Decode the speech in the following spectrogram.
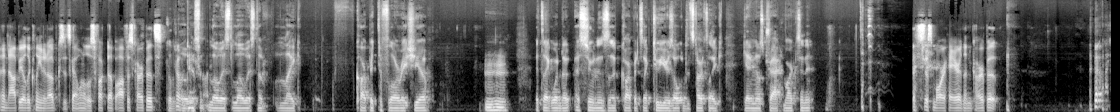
and not be able to clean it up because it's got one of those fucked up office carpets? The Oh, lowest, definitely. lowest, lowest of like carpet to floor ratio. hmm It's like when the, as soon as the carpet's like two years old, it starts like getting those track marks in it. It's just more hair than carpet.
